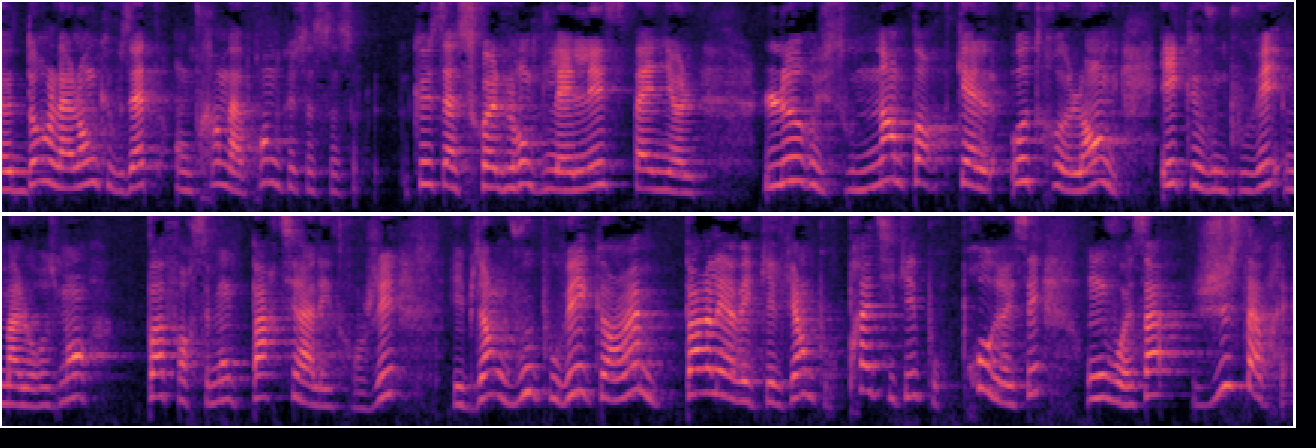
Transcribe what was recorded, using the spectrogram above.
euh, dans la langue que vous êtes en train d'apprendre, que ce soit, soit l'anglais, l'espagnol, le russe ou n'importe quelle autre langue et que vous ne pouvez malheureusement pas forcément partir à l'étranger, eh bien vous pouvez quand même parler avec quelqu'un pour pratiquer, pour progresser. On voit ça juste après.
